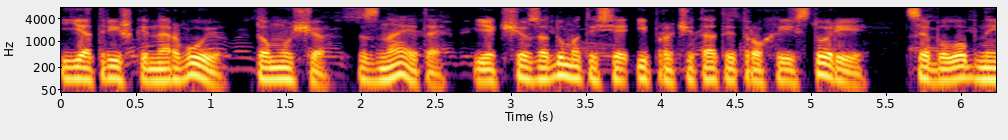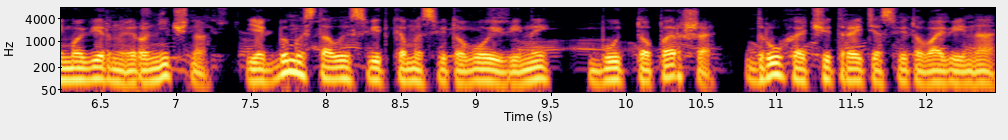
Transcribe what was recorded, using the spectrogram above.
Я трішки нервую, тому що, знаєте, якщо задуматися і прочитати трохи історії, це було б неймовірно іронічно, якби ми стали свідками світової війни, будь то перша, друга чи третя світова війна,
